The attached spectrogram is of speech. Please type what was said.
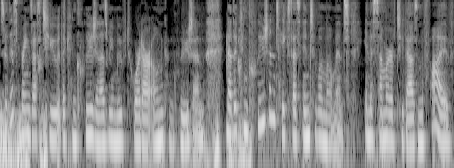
So this brings us to the conclusion as we move toward our own conclusion. Now, the conclusion takes us into a moment in the summer of 2005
